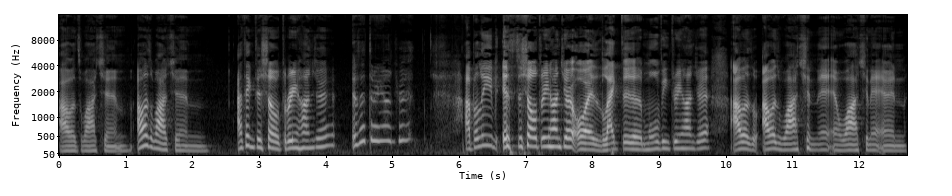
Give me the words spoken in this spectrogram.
I was watching. I was watching. I think the show 300. Is it 300? I believe it's the show 300 or like the movie 300. I was I was watching it and watching it and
